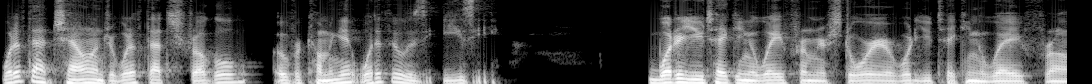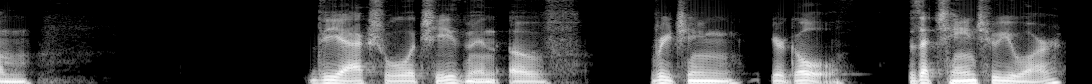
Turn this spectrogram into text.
what if that challenge or what if that struggle overcoming it, what if it was easy? What are you taking away from your story or what are you taking away from the actual achievement of reaching your goal? Does that change who you are?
